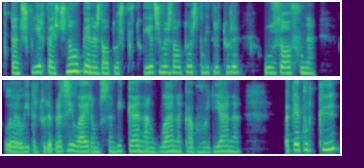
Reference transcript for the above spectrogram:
Portanto, escolher textos não apenas de autores portugueses, mas de autores de literatura lusófona, literatura brasileira, moçambicana, angolana, cabo-verdiana, até porque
